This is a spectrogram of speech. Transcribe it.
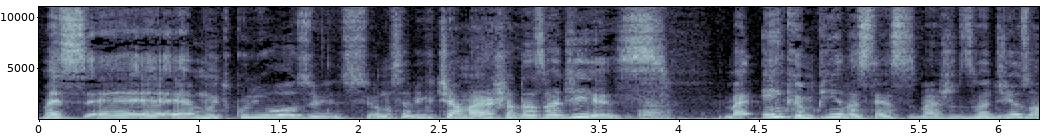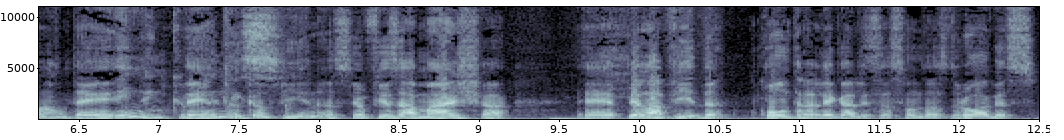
Mas é, é- é muito curioso isso. Eu não sabia que tinha marcha das vadias. É. Mas em Campinas tem essas marchas das vadias ou não? Tem, Tem tem, em Campinas? Campinas. Eu fiz a marcha é, pela vida contra a legalização das drogas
